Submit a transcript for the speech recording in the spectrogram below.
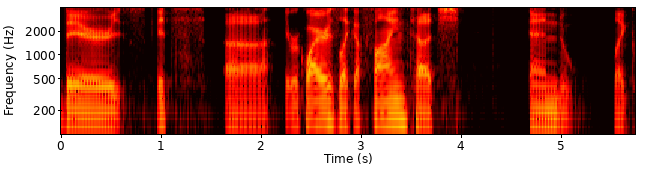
there's it's uh, it requires like a fine touch and like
